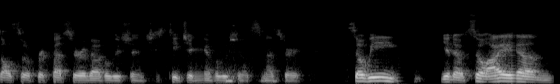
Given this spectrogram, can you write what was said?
also a professor of evolution. She's teaching evolution this semester. So we, you know, so I um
